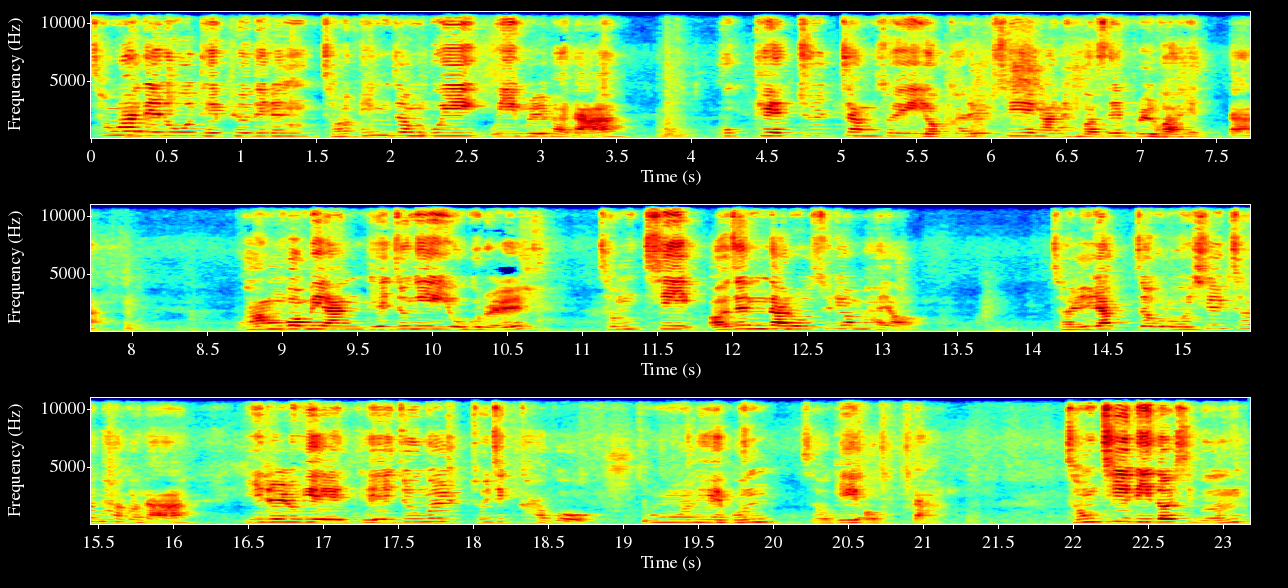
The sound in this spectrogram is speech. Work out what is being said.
청와대로 대표되는 저- 행정부의 위임을 받아 국회 출장소의 역할을 수행하는 것에 불과했다. 광범위한 대중의 요구를 정치 어젠다로 수렴하여 전략적으로 실천하거나 이를 위해 대중을 조직하고 동원해 본 적이 없다. 정치 리더십은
